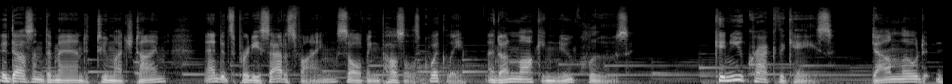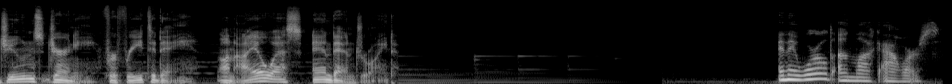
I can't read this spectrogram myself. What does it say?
It doesn't demand too much time, and it's pretty satisfying solving puzzles quickly and unlocking new clues. Can you crack the case? Download June's Journey for free today on iOS and Android. In a world unlike ours,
